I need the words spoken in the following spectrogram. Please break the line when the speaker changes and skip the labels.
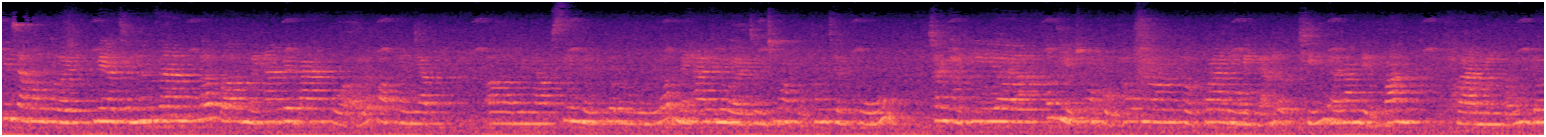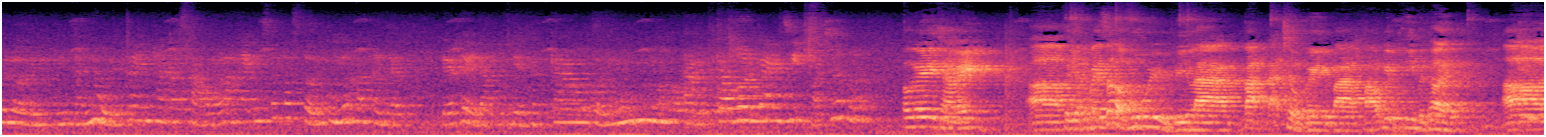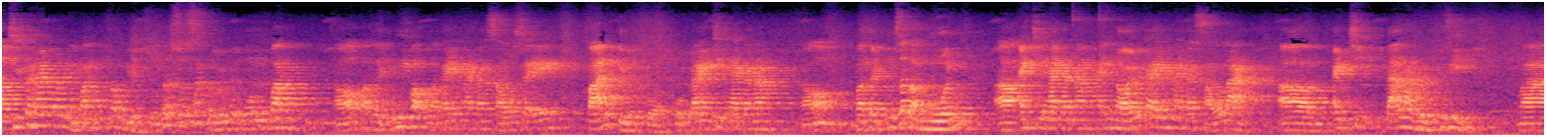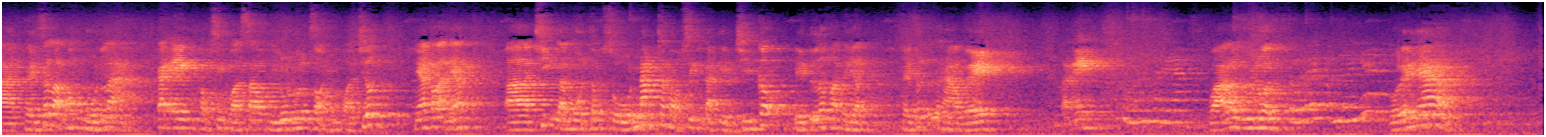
Xin chào mọi người, mình là Trần Hương Giang, lớp ờ, 12B3 của lớp học Thành Nhật. Ờ, mình là học sinh đến từ lớp 12B10 trường Trung học phổ thông Trần Phú. Trong kỳ thi ờ, tốt nghiệp trung học phổ thông vừa qua thì mình đã được 9,5 điểm văn và mình có một đôi lời mình nhắn nhủ đến các em 2K6 đó là hãy xuất phát sớm cùng lớp học Thành Nhật để có thể đạt được điểm thật cao giống à, cao hơn các anh chị khóa trước nữa.
Ok chào anh à, Thời điểm hôm nay rất là vui vì là bạn đã trở về và báo điểm thi với thầy. À, 9,25 điểm văn cũng là điểm số rất xuất sắc đối lực lượng môn ngữ văn. Đó và thầy cũng hy vọng là các em hai k sáu sẽ phá được kỷ lục của của các anh chị hai k năm. Đó và thầy cũng rất là muốn à, anh chị hai k năm hãy nói với các em hai k sáu là à, anh chị đã làm được cái gì. Và thầy rất là mong muốn là các em học sinh khóa sau thì luôn luôn giỏi hơn khóa trước. Nha các bạn nhé. À, chị là một trong số 500 học sinh đạt điểm 9 cộng đến từ lớp văn thầy Nhật thầy rất tự hào về. Tặng em. Quá là vui luôn. Cố lên nhá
